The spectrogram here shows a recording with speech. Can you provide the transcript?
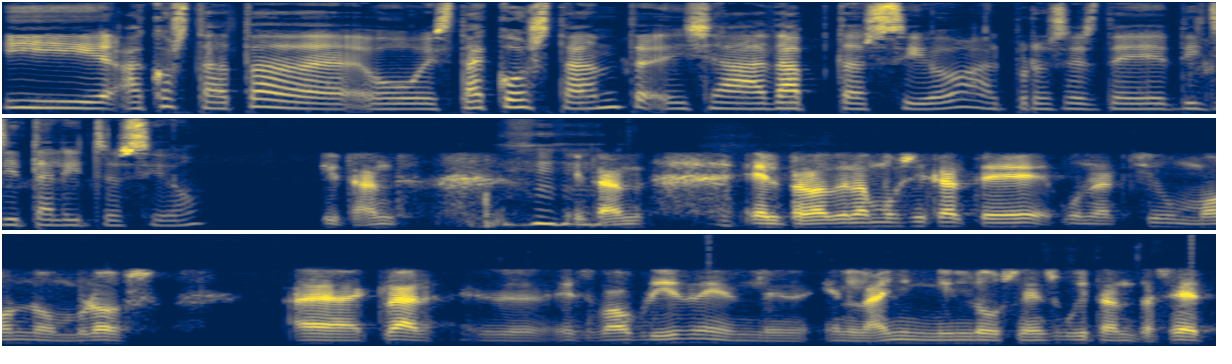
I ha costat, eh, o està costant, aquesta adaptació al procés de digitalització? I tant, i tant. El Palau de la Música té un arxiu molt nombrós. Uh, clar, es va obrir en, en l'any 1987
